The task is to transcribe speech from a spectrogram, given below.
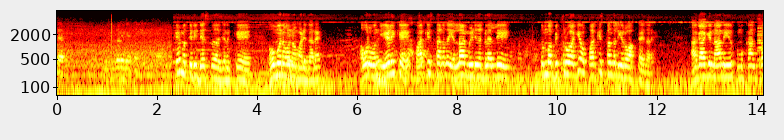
ಸರ್. ಮತ್ತು ಇಡೀ ದೇಶದ ಜನಕ್ಕೆ ಅವಮಾನವನ್ನು ಮಾಡಿದ್ದಾರೆ. ಅವರು ಒಂದು ಹೇಳಿಕೆ ಪಾಕಿಸ್ತಾನದ ಎಲ್ಲಾ ಮೀಡಿಯಾಗಳಲ್ಲಿ ತುಂಬಾ ಬಿತ್ತರವಾಗಿ ಅವರು ಪಾಕಿಸ್ತಾನದಲ್ಲಿ ಇರೋ ಆಗ್ತಾ ಇದ್ದಾರೆ. ಹಾಗಾಗಿ ನಾನು ಈ ಮುಖಾಂತರ,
